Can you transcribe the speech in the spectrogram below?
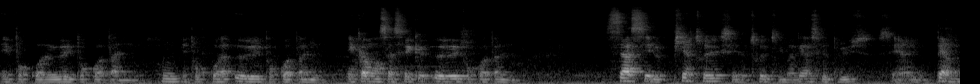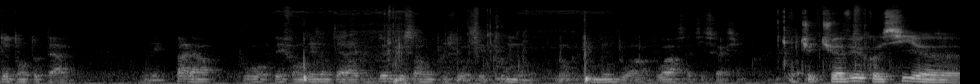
et pourquoi eux et pourquoi pas nous. Et pourquoi eux et pourquoi pas nous. Et comment ça se fait que eux et pourquoi pas nous. Ça, c'est le pire truc, c'est le truc qui m'agace le plus. C'est une perte de temps totale. On n'est pas là pour défendre des intérêts de plus un ou plus haut, c'est tout le monde. Donc tout le monde doit avoir satisfaction. Tu, tu as vu qu'aussi euh,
